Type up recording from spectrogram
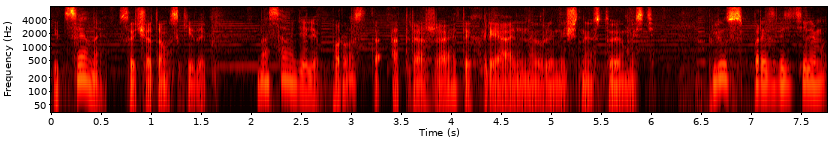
и цены, с учетом скидок, на самом деле просто отражают их реальную рыночную стоимость. Плюс производителям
